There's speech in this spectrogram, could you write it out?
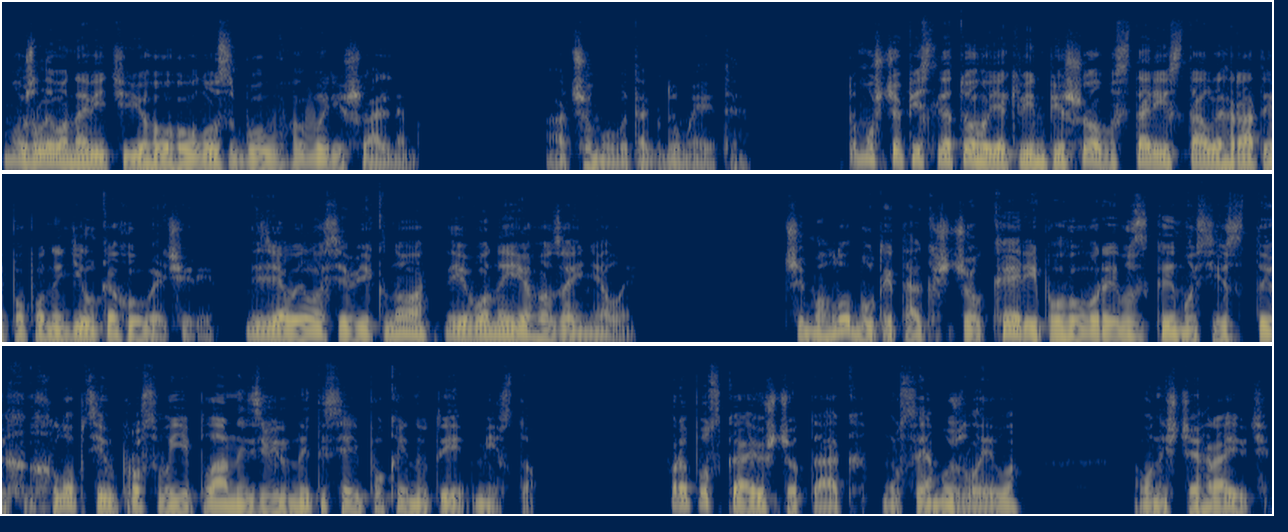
Можливо, навіть його голос був вирішальним. А чому ви так думаєте? Тому що після того, як він пішов, старі стали грати по понеділках увечері, з'явилося вікно, і вони його зайняли. Чи могло бути так, що Керрі поговорив з кимось із тих хлопців про свої плани звільнитися і покинути місто? Припускаю, що так, усе можливо. Вони ще грають?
